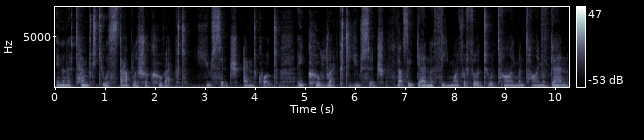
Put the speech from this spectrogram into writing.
in an attempt to establish a correct usage, end quote. A correct usage. That's again a theme I've referred to a time and time again,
